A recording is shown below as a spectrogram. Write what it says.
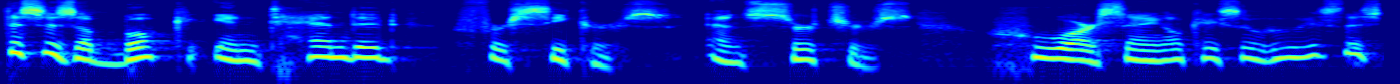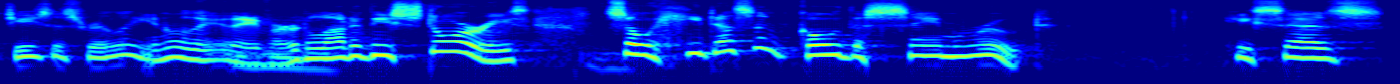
this is a book intended for seekers and searchers who are saying, okay, so who is this Jesus really? You know, they, they've heard a hmm. lot of these stories. So he doesn't go the same route. He says,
